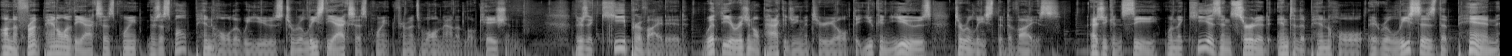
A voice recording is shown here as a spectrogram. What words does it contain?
On the front panel of the access point, there's a small pinhole that we use to release the access point from its wall mounted location there's a key provided with the original packaging material that you can use to release the device. As you can see, when the key is inserted into the pinhole, it releases the pin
